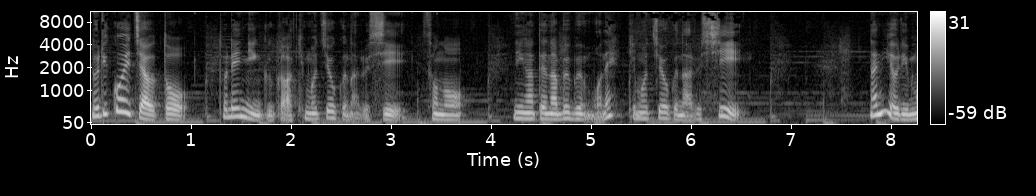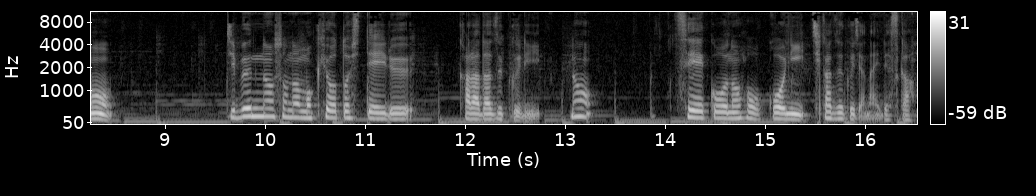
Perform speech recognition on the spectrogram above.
乗り越えちゃうとトレーニングが気持ちよくなるしその苦手な部分もね気持ちよくなるし何よりも自分のその目標としている体づくりの成功の方向に近づくじゃないですか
